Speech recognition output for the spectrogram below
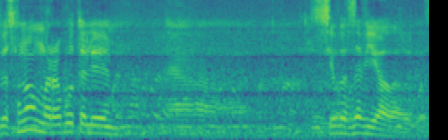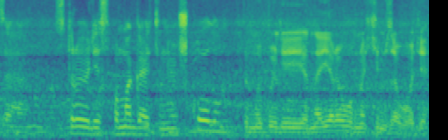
В основном мы работали села Завьялова строили вспомогательную школу. Мы были на Яровом на химзаводе.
